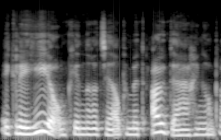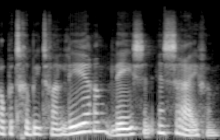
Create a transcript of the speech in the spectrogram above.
Ik leer hier om kinderen te helpen met uitdagingen op het gebied van leren, lezen en schrijven.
